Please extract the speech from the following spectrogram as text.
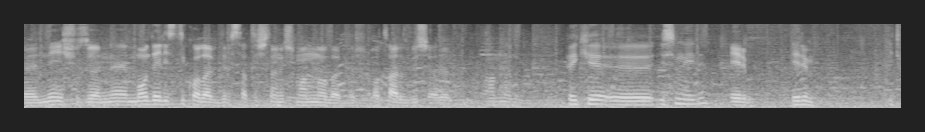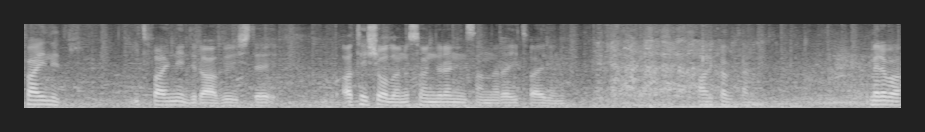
Ee, ne iş üzerine? Modelistik olabilir, satış danışmanlığı olabilir. O tarz bir şey arıyorum. Anladım. Peki e, isim neydi? Erim. Erim. İtfaiye nedir? İtfaiye nedir abi? İşte ateşi olanı söndüren insanlara itfaiye denir. Harika bir tane. Merhaba.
